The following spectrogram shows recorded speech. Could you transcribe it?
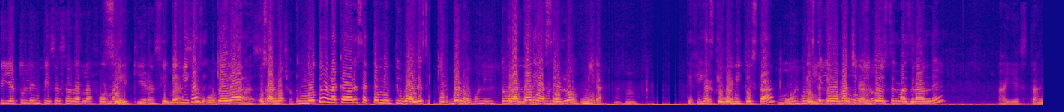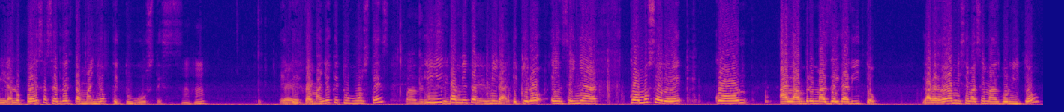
Sí, ya tú le empiezas a dar la forma que quieras. Si te fijas, queda, o sea, no, no, te van a quedar exactamente iguales. Si bueno, bonito, trata de hacerlo. Mira, ¿te fijas qué bonito está? Muy bonito. Este quedó más chiquito, este es más grande. Ahí está. Mira, lo puedes hacer del tamaño que tú gustes. El del tamaño que tú gustes. y también, te, mira, te quiero enseñar cómo se ve con alambre más delgadito. La verdad a mí se me hace más bonito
